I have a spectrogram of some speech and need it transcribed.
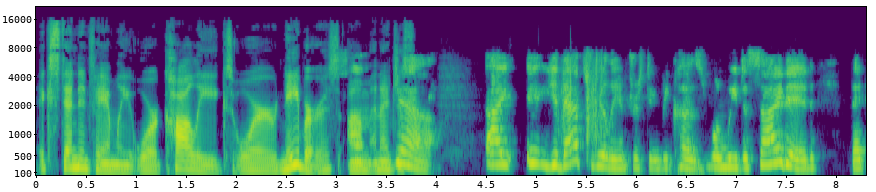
extended family or colleagues or neighbors. Um, and I just, yeah, I yeah, that's really interesting because when we decided that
